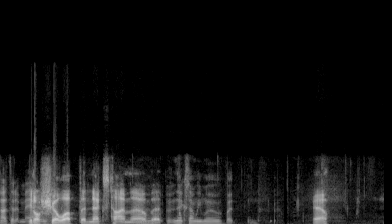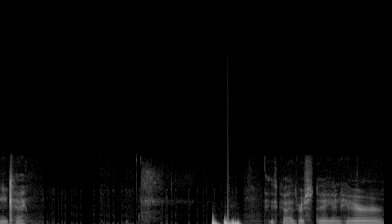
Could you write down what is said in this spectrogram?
Not that it matters. It'll show up the next time though, but Uh, next time we move, but yeah. okay. These guys are staying here.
